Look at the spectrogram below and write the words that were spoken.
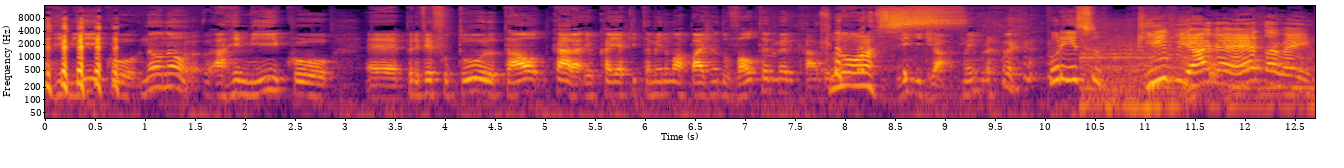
A Remiko. não, não, a Remiko, é, Prever Futuro e tal. Cara, eu caí aqui também numa página do Walter Mercado. Nossa. Ligue já, lembra? Por isso. Que viagem é essa, velho?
